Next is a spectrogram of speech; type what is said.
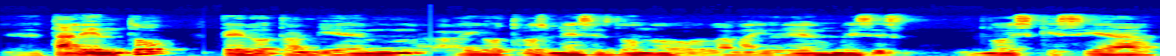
eh, talento, pero también hay otros meses donde la mayoría de los meses no es que sea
